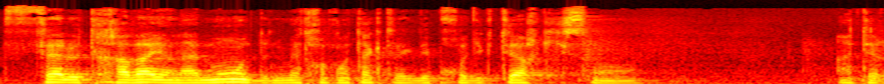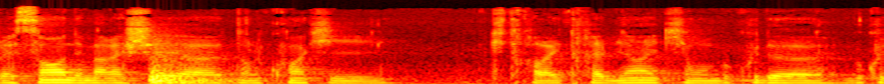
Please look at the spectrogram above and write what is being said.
fait le travail en amont de nous mettre en contact avec des producteurs qui sont intéressants, des maraîchers euh, dans le coin qui, qui travaillent très bien et qui ont beaucoup de beaucoup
